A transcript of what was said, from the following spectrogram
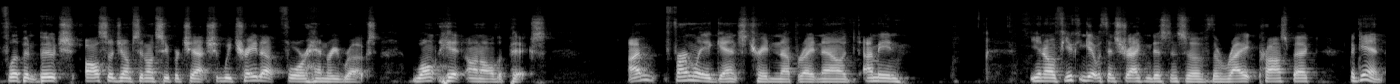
Flippant Booch also jumps in on Super Chat. Should we trade up for Henry Ruggs? Won't hit on all the picks. I'm firmly against trading up right now. I mean, you know, if you can get within striking distance of the right prospect, again,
